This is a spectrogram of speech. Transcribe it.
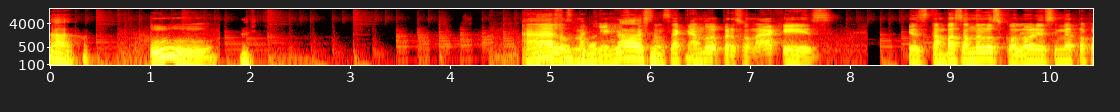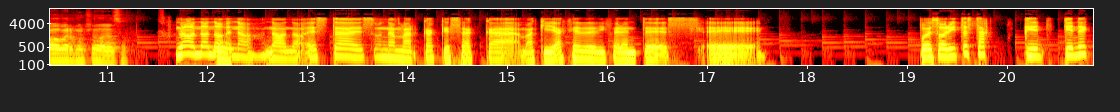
Ah, Uh. Ah, los maquillajes Ah, que sí. están sacando de personajes. Que se están basando en los colores. Sí me ha tocado ver mucho de eso. No, no, no, Sí. no, no, no. Esta es una marca que saca maquillaje de diferentes. eh, pues ahorita está. que Tiene.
